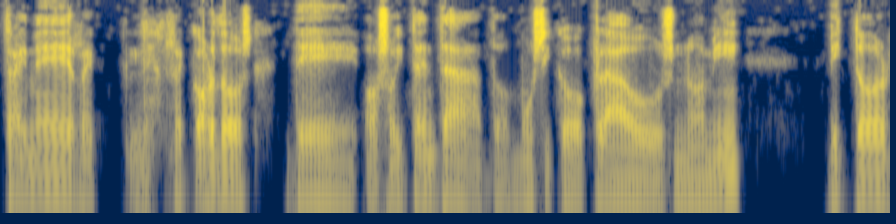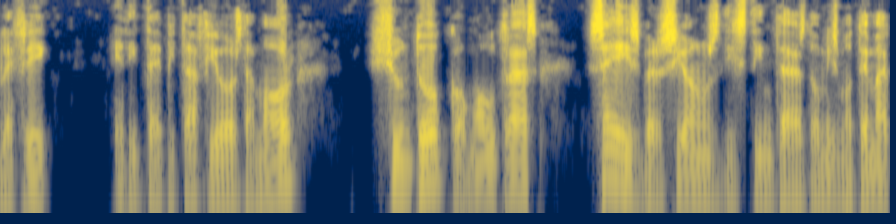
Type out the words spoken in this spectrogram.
traime recordos de os 80 do músico Klaus Nomi, Víctor Lefric edita Epitafios de Amor, xunto con outras seis versións distintas do mismo tema,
